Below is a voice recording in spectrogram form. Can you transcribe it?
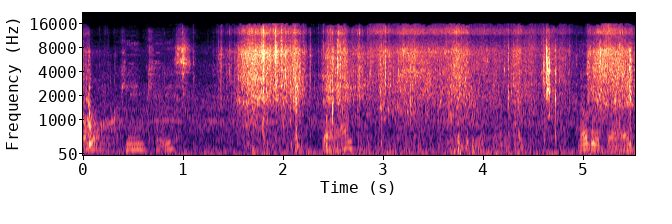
Oh, game case. Bag. Another bag.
